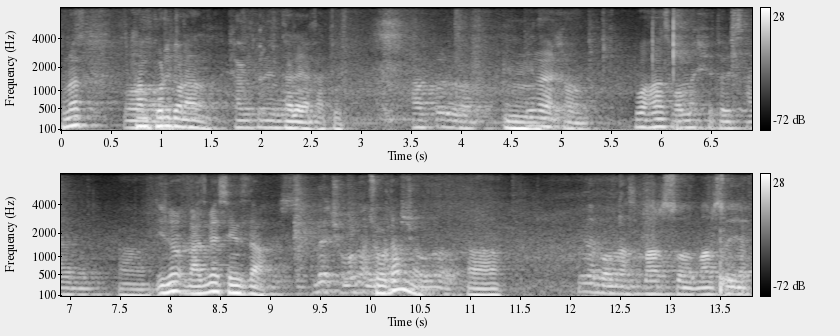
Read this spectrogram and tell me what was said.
Хулас ҳамкорӣ доранд конкурент Корея хатӣ. ҳамкорӣ дорам Мм. ина бо ҳаст балонаи хитои сайм Аа, Ино размер 13. Не, чорда. Чорда мо? чорда. Аа. Ина бо нас барсо, барсо як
